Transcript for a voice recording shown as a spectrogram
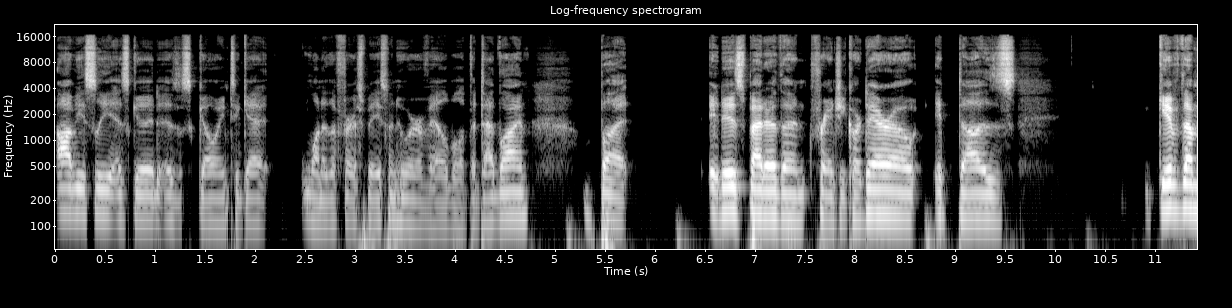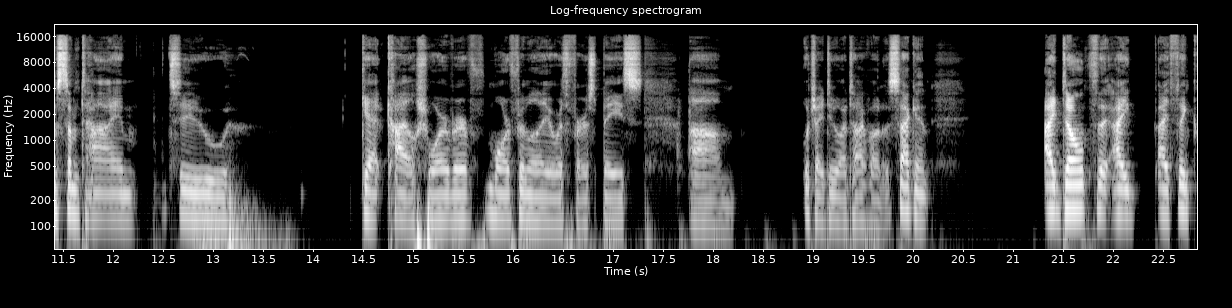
obviously as good as going to get one of the first basemen who are available at the deadline, but it is better than Franchy Cordero. It does give them some time to get Kyle Schwarber more familiar with first base, um, which I do want to talk about in a second. I don't think I I think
